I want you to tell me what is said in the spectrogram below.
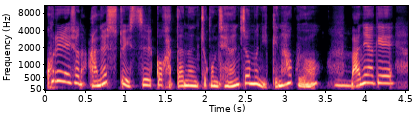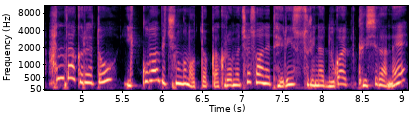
correlation 안 할 수도 있을 것 같다는 조금 제한점은 있긴 하고요. 만약에 한다 그래도 입구만 비추는 건 어떨까? 그러면 최소한의 대리 수술이나 누가 그 시간에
